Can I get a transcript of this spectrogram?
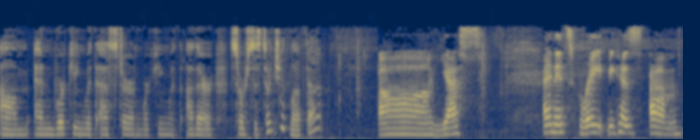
um, and working with Esther and working with other sources. Don't you love that? Ah, yes. And it's great because um,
